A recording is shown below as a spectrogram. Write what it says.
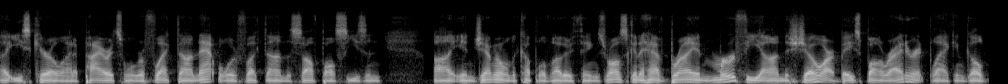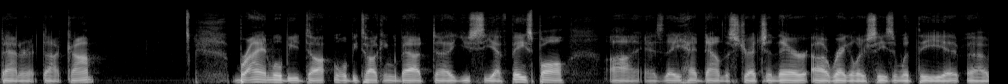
East Carolina Pirates. We'll reflect on that. We'll reflect on the softball season uh, in general and a couple of other things. We're also going to have Brian Murphy on the show, our baseball writer at blackandgoldbanneret.com. Brian will be do- will be talking about uh, UCF baseball uh, as they head down the stretch in their uh, regular season with the uh,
